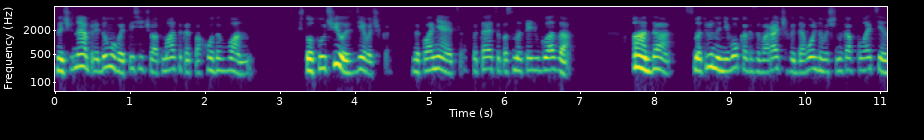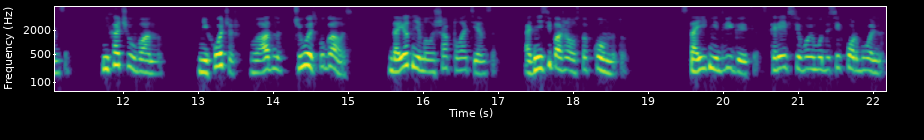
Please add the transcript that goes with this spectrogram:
начинаю придумывать тысячу отмазок от похода в ванну. Что случилось, девочка? Наклоняется, пытается посмотреть в глаза. А, да, смотрю на него, как заворачивает довольного щенка в полотенце. Не хочу в ванну. Не хочешь? Ладно. Чего испугалась? Дает мне малыша в полотенце. Отнеси, пожалуйста, в комнату. Стоит, не двигается. Скорее всего, ему до сих пор больно.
